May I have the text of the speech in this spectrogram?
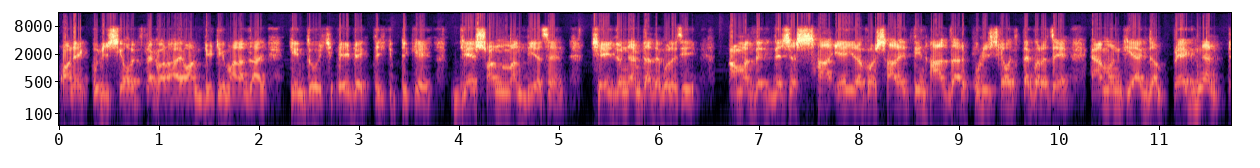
অনেক পুলিশকে হত্যা করা হয় অন ডিউটি মারা যায়। কিন্তু এই ব্যক্তিটিকে যে সম্মান দিয়েছেন, সেই জন্য আমি তাদের বলেছি, আমাদের দেশে এই রকম সাড়ে তিন হাজার পুলিশকে হত্যা করেছে, এমনকি একজন প্রেগনেন্ট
